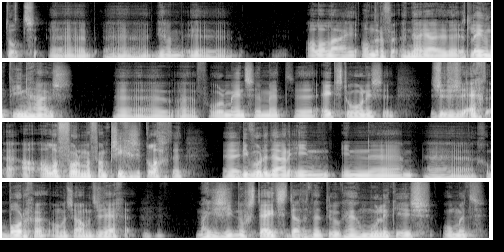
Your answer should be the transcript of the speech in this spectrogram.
tot ja, allerlei andere, nou ja, het Leontienhuis eh, voor mensen met eetstoornissen. Dus, dus echt alle vormen van psychische klachten eh, die worden daarin in, eh, eh, geborgen, om het zo maar te zeggen. Mhm. Maar je ziet nog steeds dat het natuurlijk heel moeilijk is om het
